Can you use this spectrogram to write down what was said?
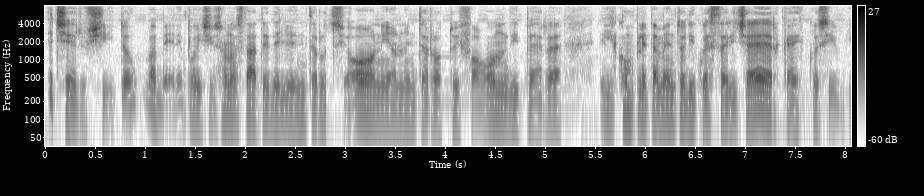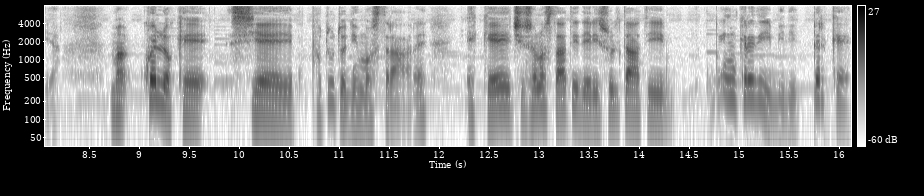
e ci è riuscito. Va bene, poi ci sono state delle interruzioni, hanno interrotto i fondi per il completamento di questa ricerca e così via. Ma quello che si è potuto dimostrare è che ci sono stati dei risultati incredibili perché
